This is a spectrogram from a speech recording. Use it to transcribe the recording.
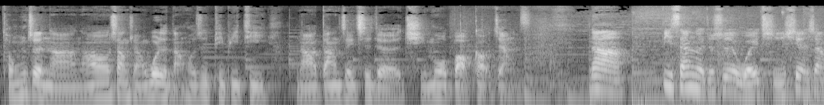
同整啊，然后上传 Word 档或是 PPT，然后当这次的期末报告这样子。那第三个就是维持线上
